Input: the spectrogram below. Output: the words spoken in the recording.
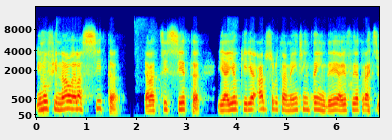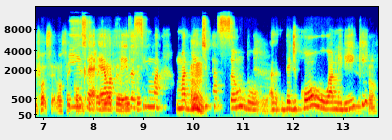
e no final ela cita, ela te cita. E aí eu queria absolutamente entender, aí eu fui atrás de você, não sei como Isso, que eu é, ela fez você. assim uma, uma dedicação do, dedicou o Amirique Isso.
